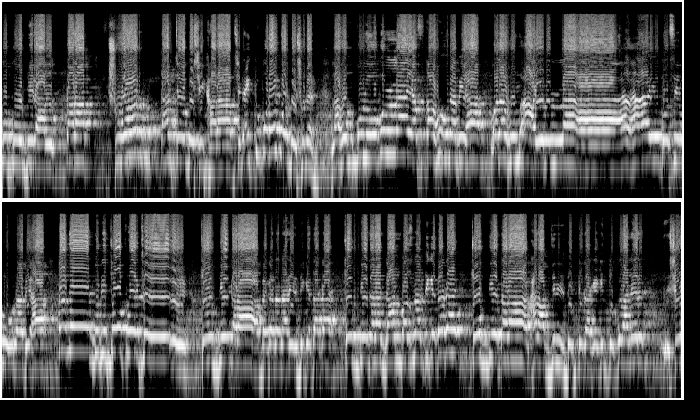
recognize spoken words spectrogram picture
কুকুর, বিড়াল, তারা শুয়োর, তার চেয়েও বেশি খারাপ। সেটা একটু পরেই বলবে, শুনেন। লাহুম কুলুবুল্লাহ বিহা লাহুম চোখ দিয়ে তারা খারাপ জিনিস দেখতে থাকে। কিন্তু কোরআনের সেই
